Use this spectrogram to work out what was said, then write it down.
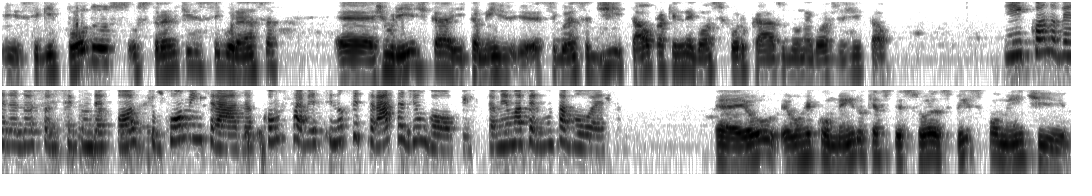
e seguir todos os trâmites de segurança é, jurídica e também é, segurança digital para aquele negócio, se for o caso do negócio digital. E quando o vendedor solicita um depósito como entrada, como saber se não se trata de um golpe? Também é uma pergunta boa essa. É, eu, eu recomendo que as pessoas, principalmente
